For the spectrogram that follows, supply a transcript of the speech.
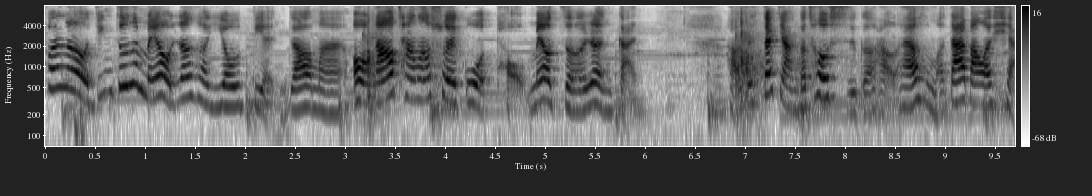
分了，已经就是没有任何优点，你知道吗？哦，然后常常睡过头，没有责任感。好，再再讲个凑十个好了，还有什么？大家帮我想。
